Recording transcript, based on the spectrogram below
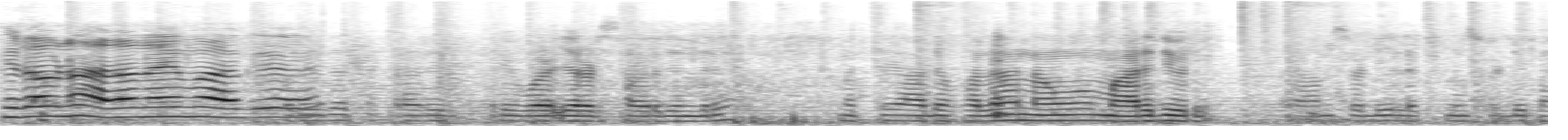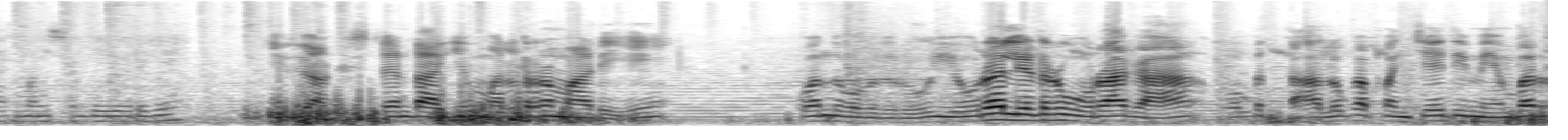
फिरवणं आला नाही मग ಹೊಲದ ತಕರಾರು ಇತ್ತು ರೀ ಎರಡು ಸಾವಿರದಿಂದ ರೀ ಮತ್ತು ಅದು ಹೊಲ ನಾವು ಮಾರಿದೀವಿ ರೀ ರಾಮ್ ಸೊಡ್ಡಿ ಲಕ್ಷ್ಮಣ್ ಸೊಡ್ಡಿ ಭರ್ಮನ್ ಸೊಡ್ಡಿ ಇವರಿಗೆ ಈಗ ಆಕ್ಸಿಡೆಂಟ್ ಆಗಿ ಮರ್ಡರ್ ಮಾಡಿ ಕೊಂದು ಹೋಗಿದ್ರು ಇವರ ಲೀಡರ್ ಊರಾಗ ಒಬ್ಬ ತಾಲೂಕಾ ಪಂಚಾಯತಿ ಮೆಂಬರ್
